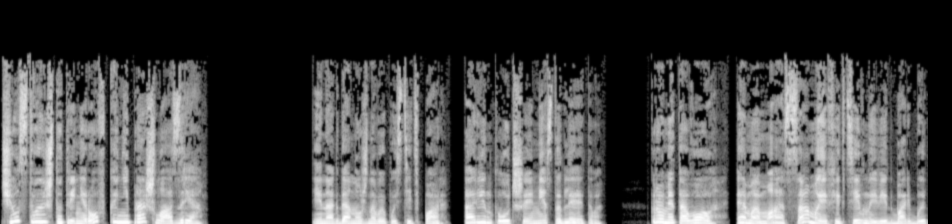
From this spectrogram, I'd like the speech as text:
Чувствую, что тренировка не прошла зря. Иногда нужно выпустить пар, а ринг — лучшее место для этого. Кроме того, ММА — самый эффективный вид борьбы,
